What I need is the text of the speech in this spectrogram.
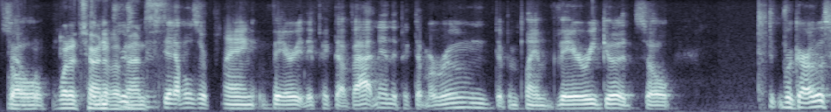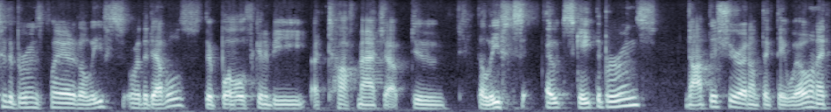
So Yeah, what a turn of events. Devils are playing very. They picked up Vatanen, they picked up Maroon. They've been playing very good. So regardless who the Bruins play out of the Leafs or the Devils, they're both going to be a tough matchup. Do the Leafs outskate the Bruins? Not this year. I don't think they will. And I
